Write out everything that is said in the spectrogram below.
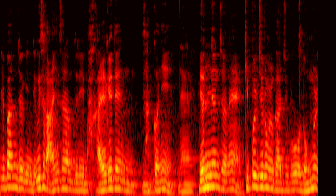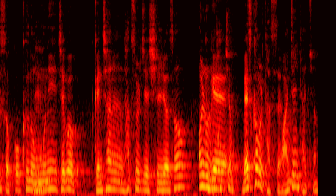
일반적인 의사가 아닌 사람들이 막 알게 된 사건이 네. 몇 년 전에 귓불 주름을 가지고 논문을 썼고 그 논문이 네. 제법 괜찮은 학술지에 실려서 언론을 그게 탔죠. 매스컴을 탔어요. 완전히 탔죠.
